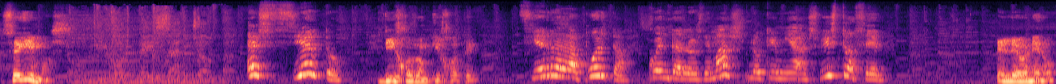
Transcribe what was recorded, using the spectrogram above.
Seguimos, Es cierto. dijo Don Quijote. Cierra la puerta. Cuenta a los demás lo que me has visto hacer. El leonero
